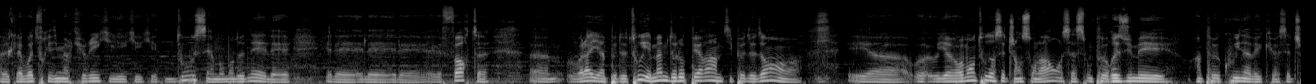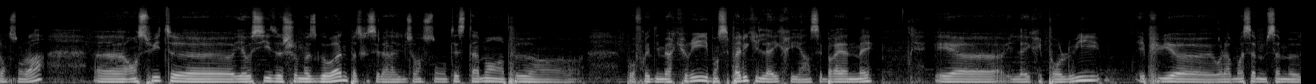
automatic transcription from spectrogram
avec la voix de Freddie Mercury qui, est douce et à un moment donné elle est, elle est, elle est- forte. Euh, voilà, il y a un peu de tout et même de l'opéra un petit peu dedans. Et euh, il y a vraiment tout dans cette chanson-là. On, peut résumer un peu Queen avec euh, cette chanson-là. Ensuite, il y a aussi The Show Must Go On parce que c'est une chanson testament un peu. hein, pour Freddie Mercury. Bon, c'est pas lui qui l'a écrit, hein, c'est Brian May. Et il l'a écrit pour lui. Et puis euh, voilà, moi ça me, ça, me,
